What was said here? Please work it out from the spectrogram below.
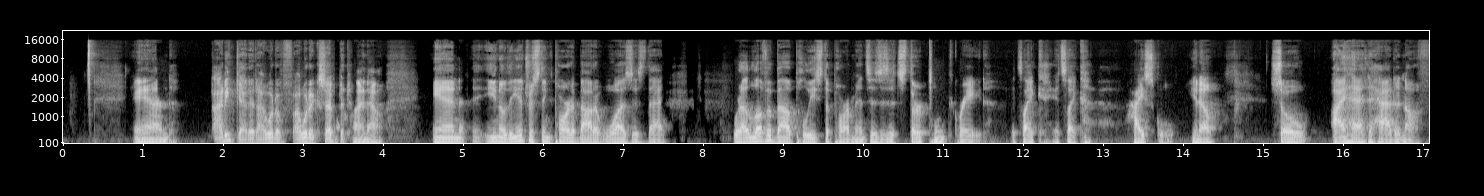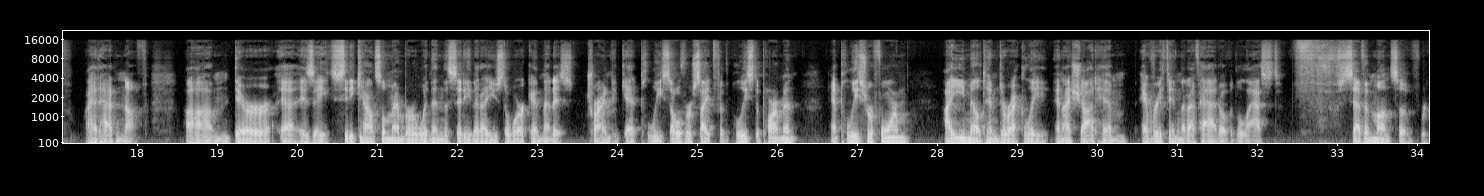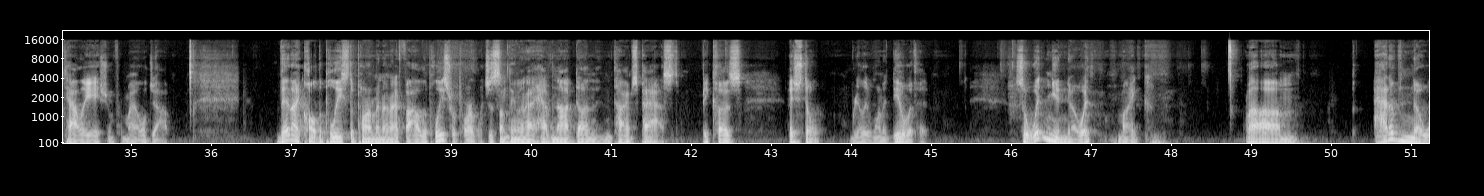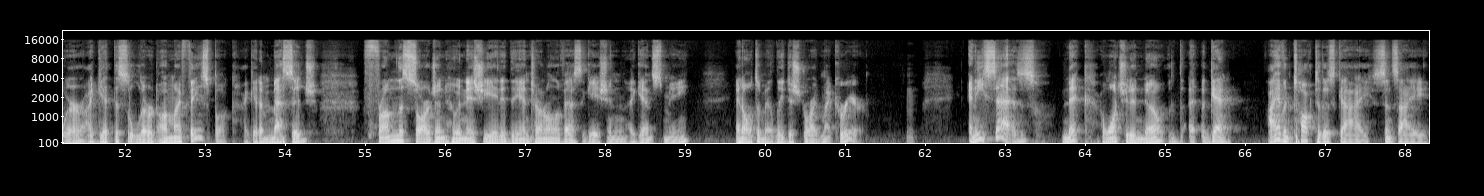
And I didn't get it. I would have. I would have accepted. I know. And you know, the interesting part about it was is that what I love about police departments is, is it's 13th grade. It's like it's like high school, you know. So I had had enough. I had had enough. Um, there uh, is a city council member within the city that I used to work in that is trying to get police oversight for the police department and police reform. I emailed him directly and I shot him everything that I've had over the last f- seven months of retaliation for my old job. Then I called the police department and I filed a police report, which is something that I have not done in times past because I just don't really want to deal with it. So, wouldn't you know it, Mike? Um, out of nowhere, I get this alert on my Facebook. I get a message from the sergeant who initiated the internal investigation against me and ultimately destroyed my career. And he says, Nick, I want you to know again, I haven't talked to this guy since I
